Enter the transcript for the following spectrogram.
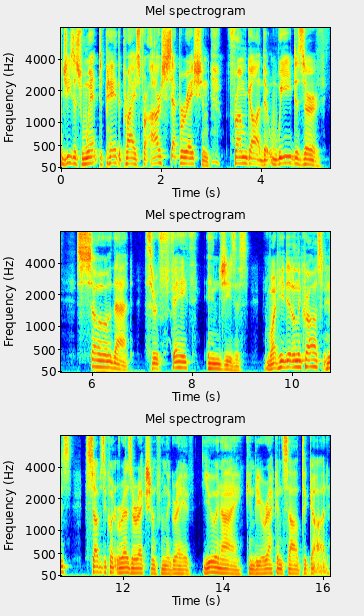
Jesus went to pay the price for our separation from God that we deserve, so that through faith in Jesus, what He did on the cross and His subsequent resurrection from the grave, you and I can be reconciled to God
